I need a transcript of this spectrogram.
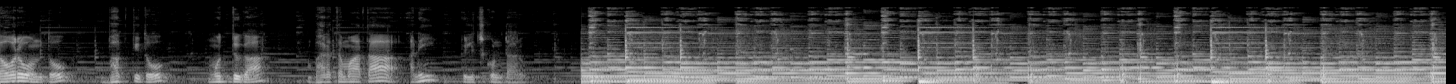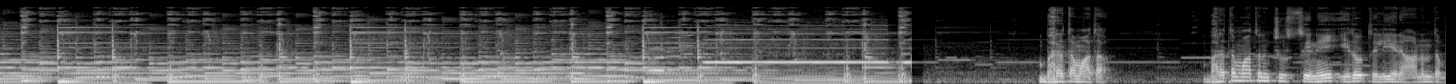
గౌరవంతో భక్తితో ముద్దుగా భరతమాత అని పిలుచుకుంటారు. భరతమాత. భరతమాతను చూస్తేనే ఏదో తెలియని ఆనందం.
